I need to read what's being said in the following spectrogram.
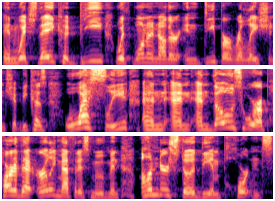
in which they could be with one another in deeper relationship. Because Wesley and, and, and those who were a part of that early Methodist movement understood the importance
